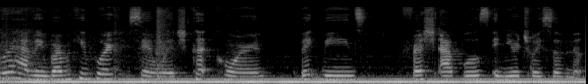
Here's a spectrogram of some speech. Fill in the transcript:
We're having barbecue pork sandwich, cut corn, baked beans, fresh apples, and your choice of milk.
